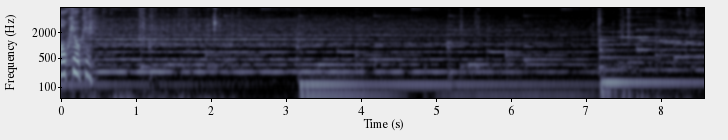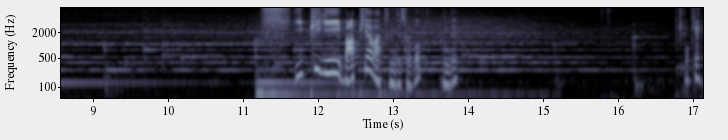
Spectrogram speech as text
아, 오케이 오케이 이 픽이 마피아 같은데 저거? 근데? 오케이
